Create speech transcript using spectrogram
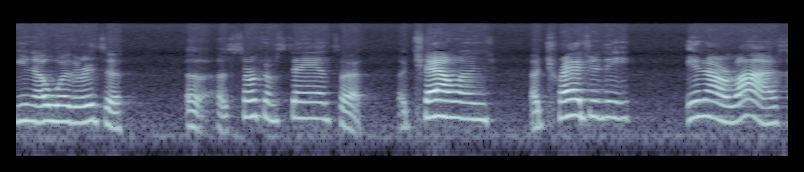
you know, whether it's a, a, a circumstance, a, a challenge, a tragedy in our lives,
